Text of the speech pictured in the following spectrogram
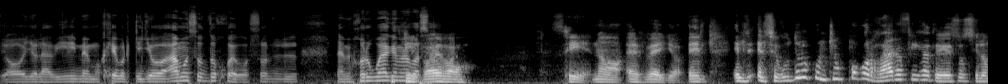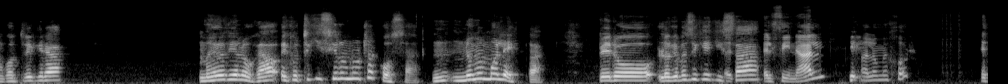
Yo, yo la vi y me mojé porque yo amo esos dos juegos. Son la mejor weá que me Sí, ha pues, pasado. Sí, no, es bello. El, el- el segundo lo encontré un poco raro, fíjate eso, si lo encontré que era medio dialogado. Encontré que hicieron otra cosa. N- no me molesta. Pero lo que pasa es que quizá... ¿El final? A lo mejor. En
